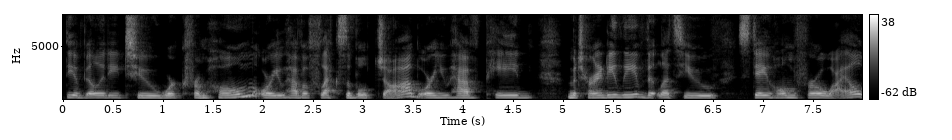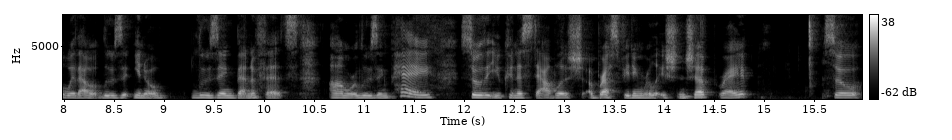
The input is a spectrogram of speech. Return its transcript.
the ability to work from home or you have a flexible job or you have paid maternity leave that lets you stay home for a while without losing, you know, losing benefits um, or losing pay so that you can establish a breastfeeding relationship, right? So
